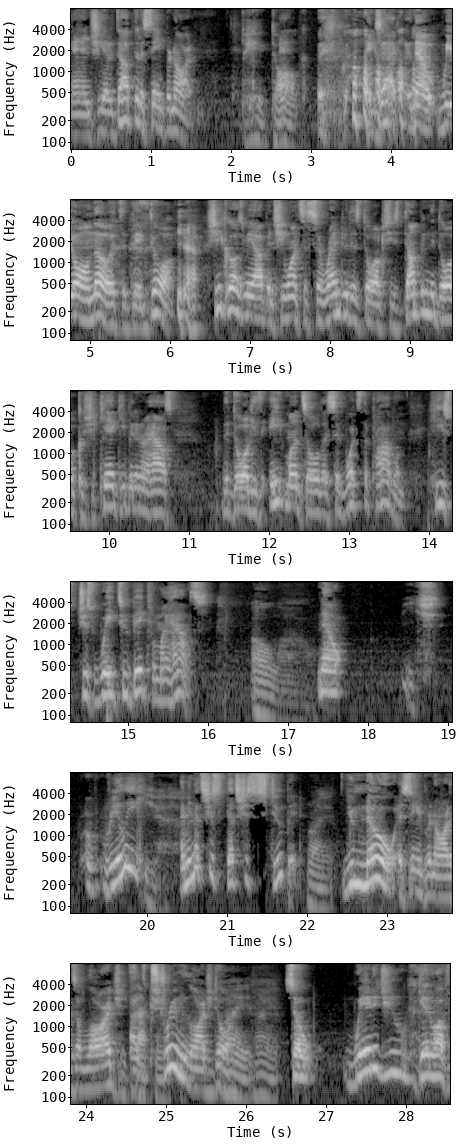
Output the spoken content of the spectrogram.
and she had adopted a Saint Bernard. Big dog. exactly. Now we all know it's a big dog. Yeah. She calls me up and she wants to surrender this dog. She's dumping the dog because she can't keep it in her house. The dog is eight months old. I said, "What's the problem?" He's just way too big for my house. Oh wow. Now, really? Yeah. I mean, that's just that's just stupid. Right. You know, a Saint Bernard is a large, Exactly. extremely large dog. Right. Right. So, where did you get off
